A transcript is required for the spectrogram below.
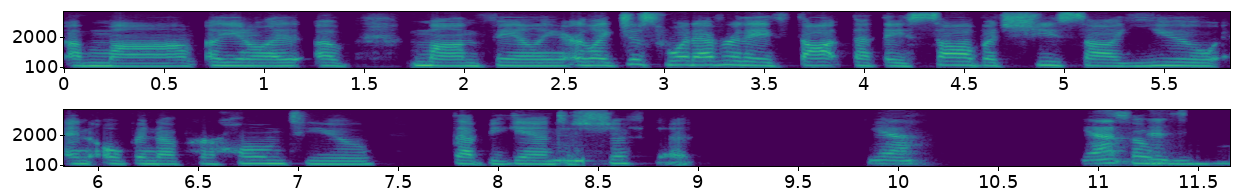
a mom, you know, a, a mom failing or like just whatever they thought that they saw, but she saw you and opened up her home to you that began to mm-hmm. shift it. Yeah. Yeah. So, mm-hmm.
